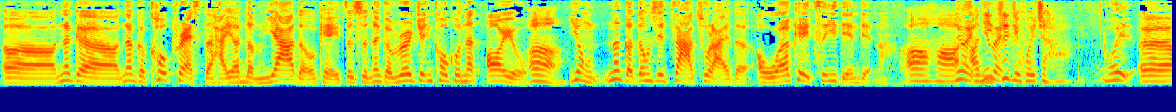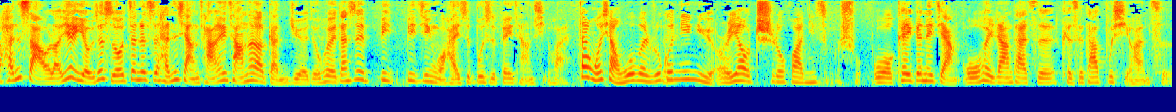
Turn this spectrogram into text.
呃，那个那个 cold press 的，还有冷压的，OK，就是那个 virgin coconut oil，嗯用那个东西榨出来的，偶尔可以吃一点点啦。啊好，啊，你因為因為自己会炸？會呃很少了，因为有些时候真的是很想尝一尝那个感觉，就会，但是毕毕竟我还是不是非常喜欢。但我想问问，如果你女儿要吃的话，你怎么说？我可以跟你讲，我会让她吃，可是她不喜欢吃。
